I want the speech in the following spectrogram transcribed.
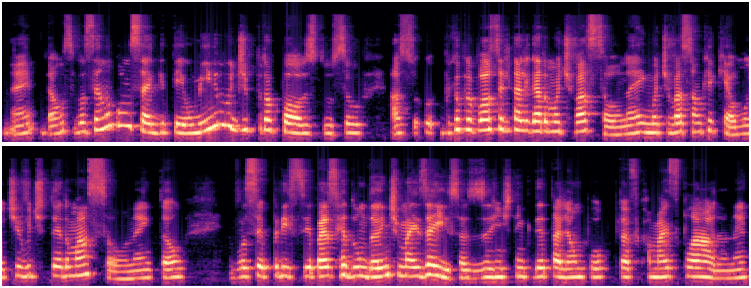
né? Então, se você não consegue ter o mínimo de propósito, seu, a, porque o propósito ele está ligado à motivação, né? E motivação o que, que é? O motivo de ter uma ação, né? Então, você precisa, parece redundante, mas é isso. Às vezes a gente tem que detalhar um pouco para ficar mais claro, né?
